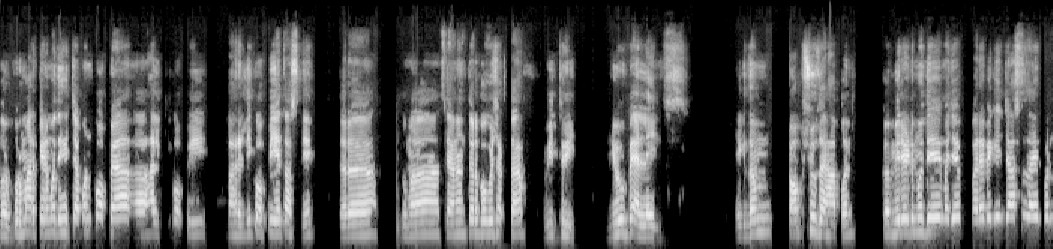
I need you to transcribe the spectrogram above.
भरपूर मार्केटमध्ये ह्याच्या पण कॉप्या हलकी कॉपी भारीली कॉपी येत असते. तर तुम्हाला त्यानंतर बघू शकता व्ही थ्री न्यू बॅलेन्स एकदम टॉप शूज आहे हा पण. कमी रेटमध्ये म्हणजे बऱ्यापैकी जास्तच आहे पण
